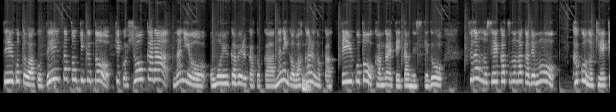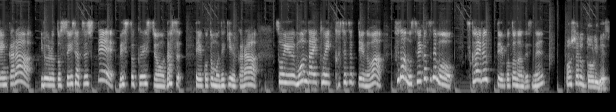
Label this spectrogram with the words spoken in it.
っていうことは、こう、データと聞くと、結構表から何を思い浮かべるかとか、何がわかるのかっていうことを考えていたんですけど、うん、普段の生活の中でも、過去の経験からいろいろと推察してベストクエスチョンを出すっていうこともできるから、そういう問題、問い、仮説っていうのは、普段の生活でも使えるっていうことなんですね。おっしゃる通りです。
